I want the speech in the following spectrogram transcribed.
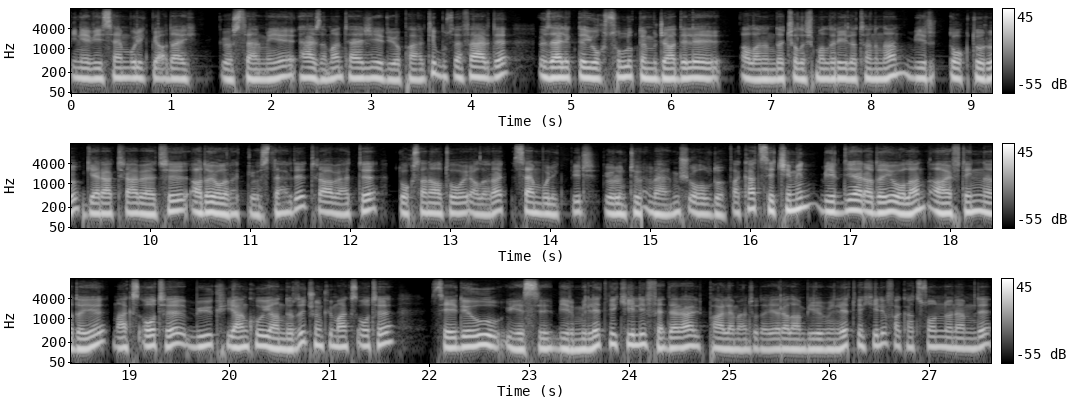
bir nevi sembolik bir aday göstermeyi her zaman tercih ediyor parti. Bu sefer de özellikle yoksullukla mücadele alanında çalışmalarıyla tanınan bir doktoru Gerhard Trabert'i aday olarak gösterdi. Trabert de 96 oy alarak sembolik bir görüntü vermiş oldu. Fakat seçimin bir diğer adayı olan AFD'nin adayı Max Otte büyük yankı uyandırdı. Çünkü Max Otte CDU üyesi bir milletvekili, federal parlamentoda yer alan bir milletvekili fakat son dönemde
